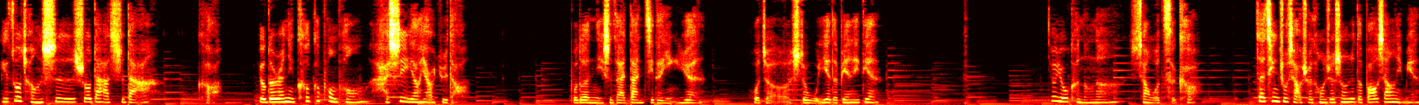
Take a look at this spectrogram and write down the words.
一座城市说大是大，可有的人你磕磕碰碰，还是一样要遇到。不论你是在淡季的影院，或者是午夜的便利店。又有可能呢？像我此刻，在庆祝小学同学生日的包厢里面，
